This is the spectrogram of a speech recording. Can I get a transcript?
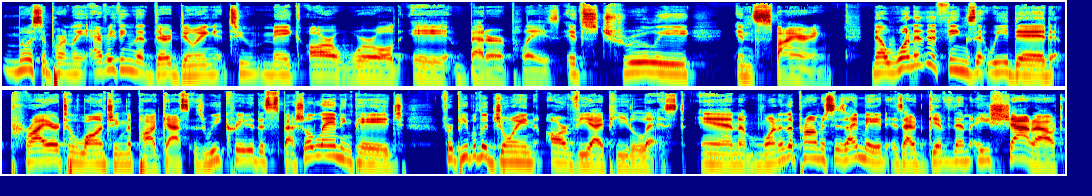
most importantly, everything that they're doing to make our world a better place. It's truly inspiring. Now, one of the things that we did prior to launching the podcast is we created a special landing page for people to join our VIP list. And one of the promises I made is I would give them a shout out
